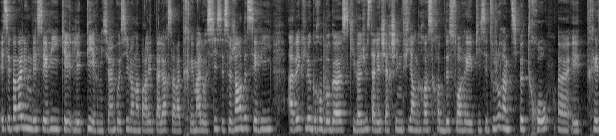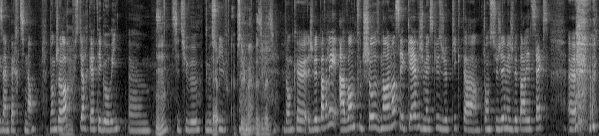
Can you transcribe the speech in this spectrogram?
Et c'est pas mal une des séries qui est les pires. Mission Impossible, on en parlait tout à l'heure, ça va très mal aussi. C'est ce genre de série avec le gros beau gosse qui va juste aller chercher une fille en grosse robe de soirée. Puis c'est toujours un petit peu trop euh, et très impertinent. Donc je vais avoir Mhm. plusieurs catégories, euh, Mhm. si tu veux me Euh, suivre. Absolument, vas-y, vas-y. Donc, euh, je vais parler avant toute chose. Normalement, c'est Kev, je m'excuse, je pique ta- ton sujet, mais je vais parler de sexe.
